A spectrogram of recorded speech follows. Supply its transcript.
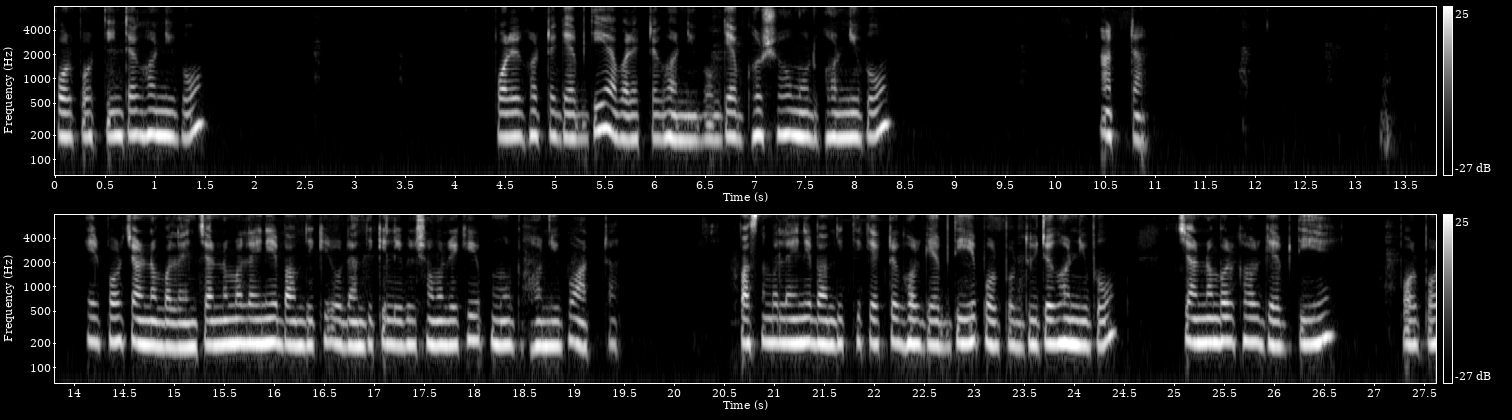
পরপর তিনটা ঘর নিব। পরের ঘরটা গ্যাপ দিয়ে আবার একটা ঘর নিব। গ্যাপ ঘর সহ মোট ঘর নিব আটটা। এরপর চার নম্বর লাইন। চার নম্বর লাইনে বাম দিকের ও ডান দিকের লেভেল সমান রেখে মোট ঘর নিব আটটা। পাঁচ নম্বর লাইনে বাম দিক থেকে একটা ঘর গ্যাপ দিয়ে পরপর দুইটা ঘর নিব। চার নম্বর ঘর গ্যাপ দিয়ে পরপর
